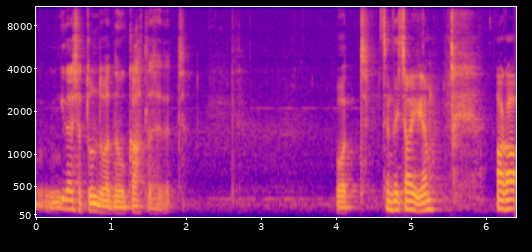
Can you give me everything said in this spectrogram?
mingid asjad tunduvad nagu kahtlased, et vot. see on täitsa haige jah. Aga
